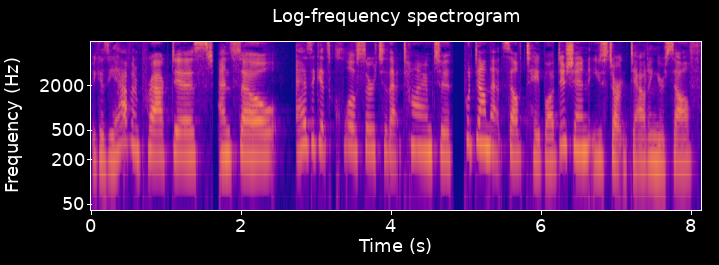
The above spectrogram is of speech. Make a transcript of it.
because you haven't practiced. And so as it gets closer to that time to put down that self tape audition, you start doubting yourself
